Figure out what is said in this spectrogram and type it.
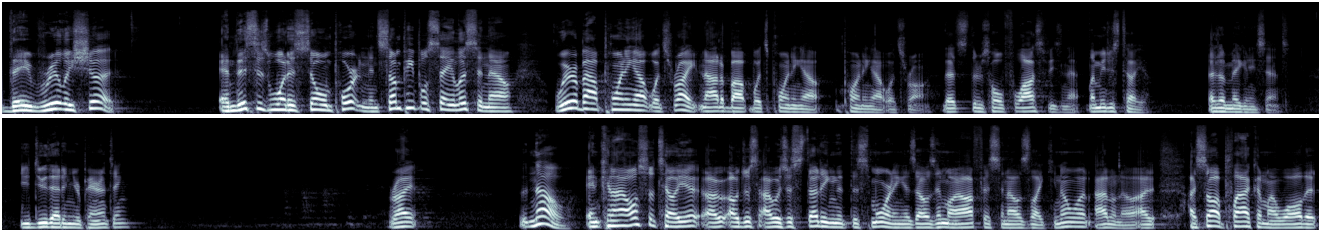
They really should. And this is what is so important. And some people say, listen now, we're about pointing out what's right, not about what's pointing out pointing out what's wrong. That's there's whole philosophies in that. Let me just tell you. That doesn't make any sense. You do that in your parenting? Right? No. And can I also tell you, I, will just, I was just studying it this morning as I was in my office, and I was like, you know what? I don't know. I, I saw a plaque on my wall that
